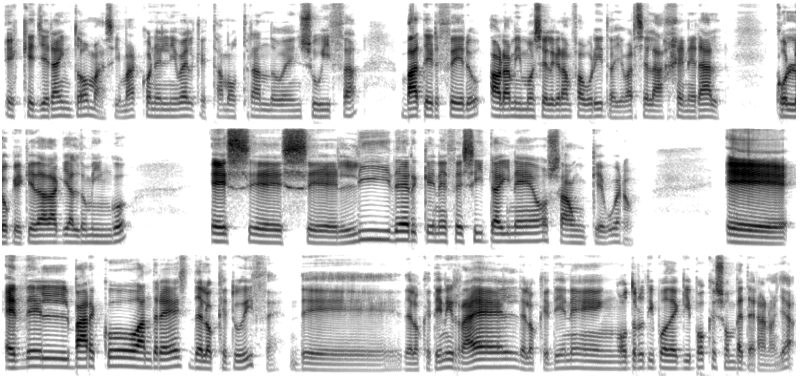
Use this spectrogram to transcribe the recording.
es que Geraint Thomas, y más con el nivel que está mostrando en Suiza, va tercero, ahora mismo es el gran favorito a llevarse la general con lo que queda de aquí al domingo, es ese líder que necesita Ineos, aunque bueno, eh, es del barco, Andrés, de los que tú dices, de, los que tiene Israel, de los que tienen otro tipo de equipos que son veteranos ya.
